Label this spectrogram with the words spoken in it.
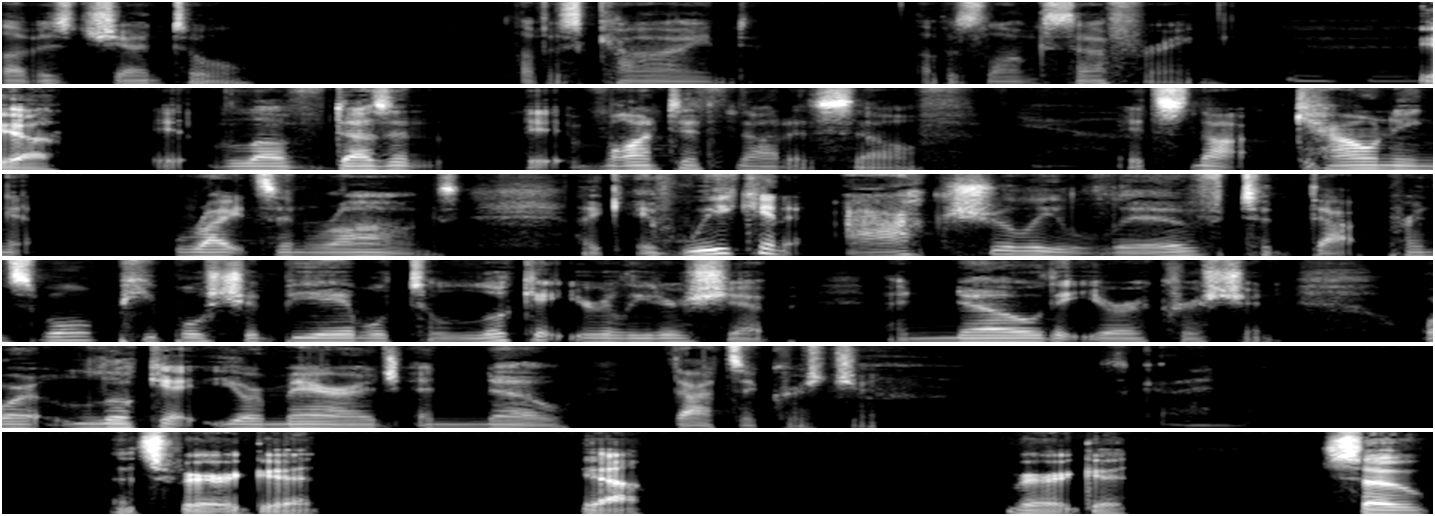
Love is gentle, love is kind, love is long suffering. Mhm. Yeah. It, love doesn't it vaunteth not itself. Yeah. It's not counting rights and wrongs. Like if we can actually live to that principle, people should be able to look at your leadership and know that you're a Christian, or look at your marriage and know that's a Christian. That's good. That's very good. Yeah. Very good. So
